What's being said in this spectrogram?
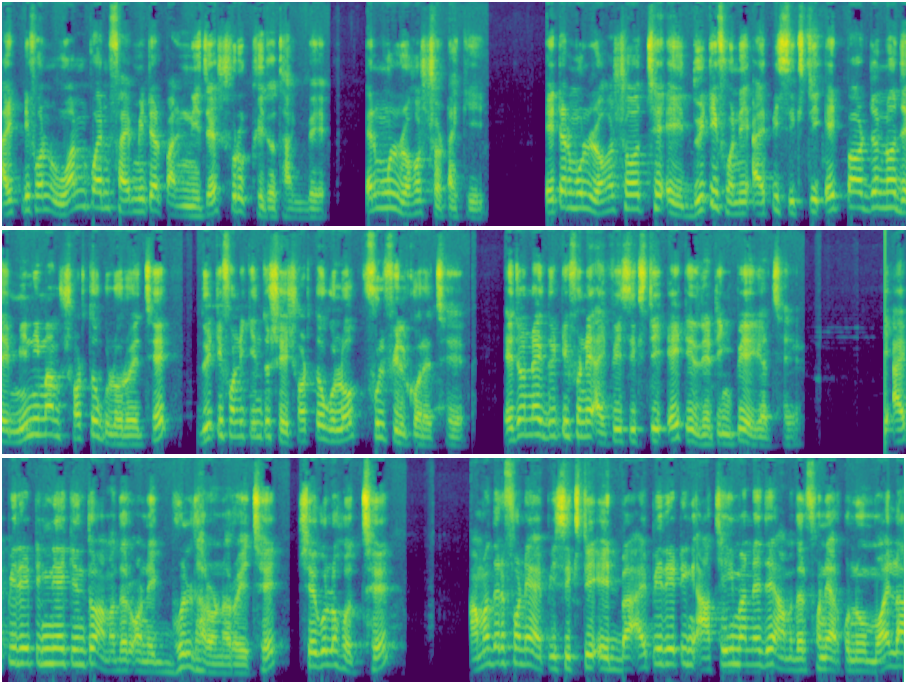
আরেকটি phone one point five metre পানির নিচে সুরক্ষিত থাকবে। এর মূল রহস্যটা কি? এটার মূল রহস্য হচ্ছে এই দুইটি ফোনে আইপি সিক্সটি এইট পাওয়ার জন্য যে মিনিমাম শর্তগুলো রয়েছে, দুইটি ফোনই কিন্তু সেই শর্তগুলো ফুলফিল করেছে। এজন্য এই দুইটি ফোনে আইপি সিক্সটি এইট এর রেটিং পেয়ে গেছে। আইপি রেটিং নিয়ে কিন্তু আমাদের অনেক ভুল ধারণা রয়েছে, সেগুলো হচ্ছে আমাদের ফোনে আইপি সিক্সটি এইট বা আইপি রেটিং আছেই মানে যে আমাদের ফোনে আর কোনো ময়লা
